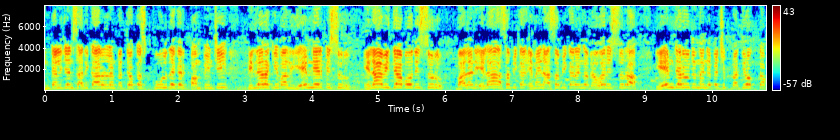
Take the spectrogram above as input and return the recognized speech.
ఇంటెలిజెన్స్ అధికారులను ప్రతి ఒక్క స్కూల్ దగ్గరికి పంపించి పిల్లలకి వాళ్ళు ఏం నేర్పిస్తున్నారు ఎలా విద్యా బోధిస్తున్నారు వాళ్ళని ఎలా అసభ్యక ఏమైనా అసభ్యకరంగా వ్యవహరిస్తురా ఏం జరుగుతుందని చెప్పేసి ప్రతి ఒక్క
